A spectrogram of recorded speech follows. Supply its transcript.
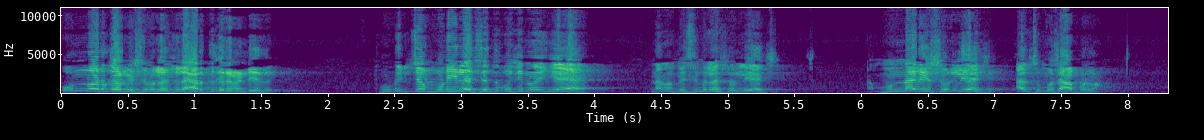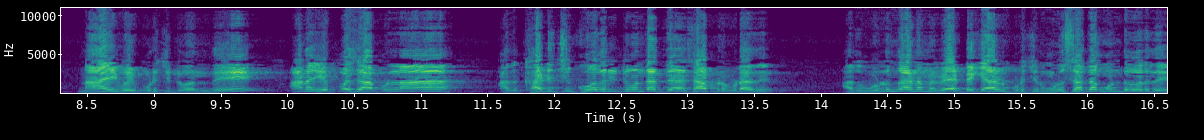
இன்னொருக்கா பிஸ்மில்லா சொல்லி அறுத்துக்கிற வேண்டியது. பிடிச்ச புடியில செத்து போச்சுன்னு வைங்க. நம்ம பிஸ்மில்லா சொல்லியாச்சு. முன்னாடி சொல்லியாச்சு. அது சும்மா சாப்பிடலாம். நாய் போய் பிடிச்சிட்டு வந்து ஆனா எப்ப சாப்பிடலாம்? அது கடிச்சு கொதறிட்டு வந்தா சாப்பிடக்கூடாது அது ஒழுங்கா நம்ம வேட்டைக்கான பிடிச்சிட்டு முழுசா தான் கொண்டு வருது.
